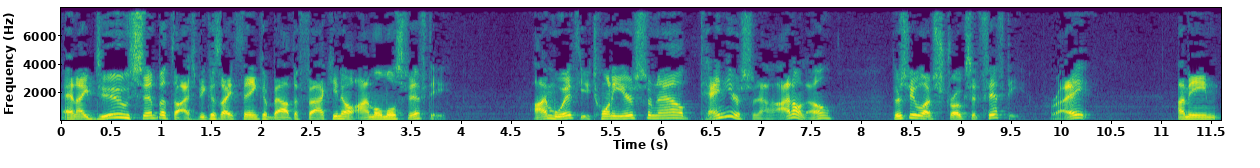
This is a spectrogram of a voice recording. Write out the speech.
And I do sympathize because I think about the fact, you know, I'm almost 50. I'm with you. 20 years from now, 10 years from now, I don't know. There's people who have strokes at 50, right? I mean,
